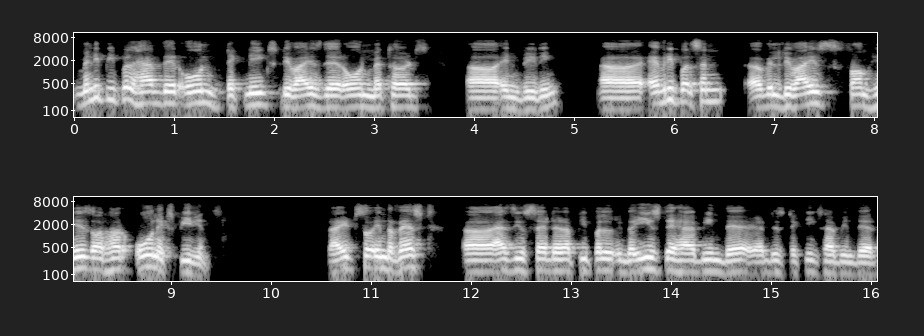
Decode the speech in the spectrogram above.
many people have their own techniques, devise their own methods uh, in breathing. Uh, every person uh, will devise from his or her own experience, right? So in the West, uh, as you said, there are people in the East, they have been there, these techniques have been there.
